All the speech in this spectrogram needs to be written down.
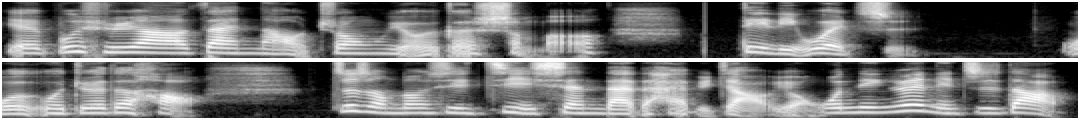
也不需要在脑中有一个什么地理位置。我我觉得好。这种东西记现代的还比较好用，我宁愿你知道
